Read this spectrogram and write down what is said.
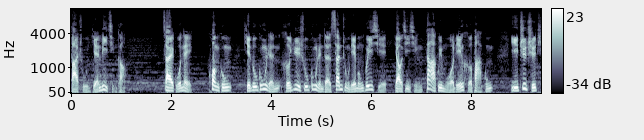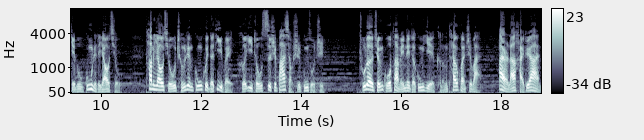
发出严厉警告。在国内，矿工、铁路工人和运输工人的三种联盟威胁要进行大规模联合罢工，以支持铁路工人的要求。他们要求承认工会的地位和一周四十八小时工作制。除了全国范围内的工业可能瘫痪之外，爱尔兰海对岸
